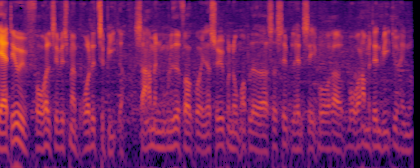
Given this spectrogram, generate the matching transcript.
Ja, det er jo i forhold til, hvis man bruger det til biler. Så har man mulighed for at gå ind og søge på nummerplader, og så simpelthen se, hvor har, hvor har man den video henne.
